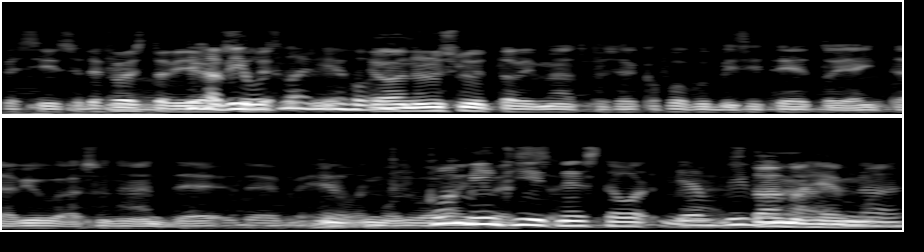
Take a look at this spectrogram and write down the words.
precis. Så det första vi det gör... har vi gjort varje år. Ja, nu slutar vi med att försöka få publicitet och jag intervjuar sånt här. Det, det är helt emot våra Kom inte hit nästa år. Ja, vi Stanna hemma.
